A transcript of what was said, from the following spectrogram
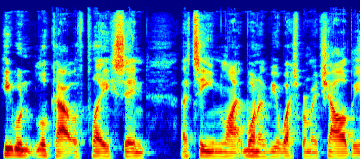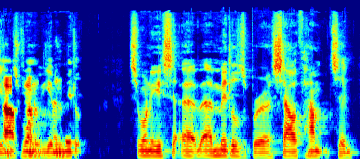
He wouldn't look out of place in a team like one of your West Bromwich Albions, one of your middle, so one of your uh, uh, Middlesbrough, Southampton.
